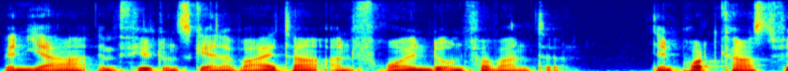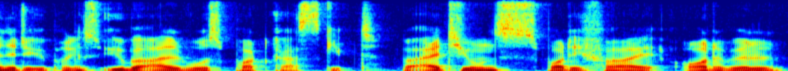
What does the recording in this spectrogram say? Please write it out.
Wenn ja, empfehlt uns gerne weiter an Freunde und Verwandte. Den Podcast findet ihr übrigens überall, wo es Podcasts gibt. Bei iTunes, Spotify, Audible,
